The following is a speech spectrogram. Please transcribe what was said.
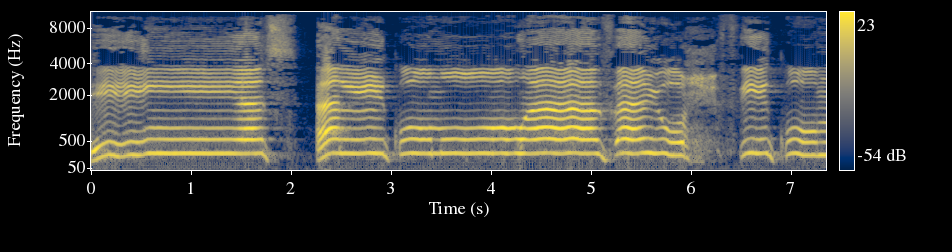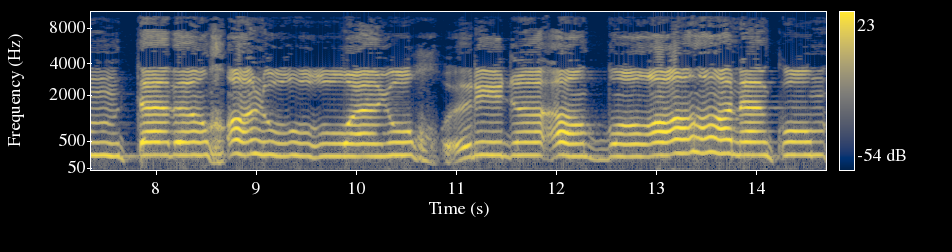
إن يسألكموها فيحفكم تبخلوا ويخرج اضغانكم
